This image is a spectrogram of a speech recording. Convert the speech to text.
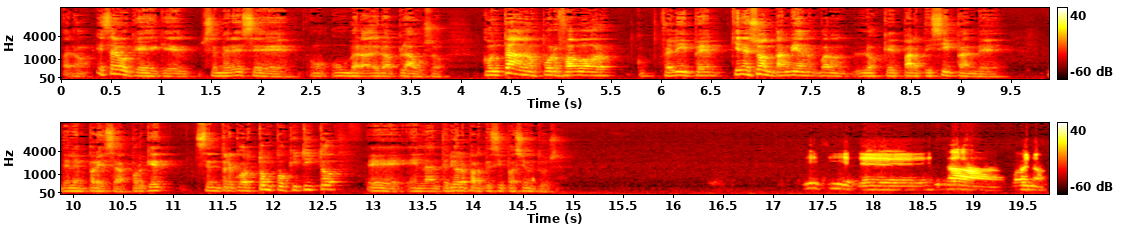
bueno, es algo que, se merece un, verdadero aplauso. Contanos, por favor, Felipe, quiénes son también, bueno, los que participan de, de la empresa, porque se entrecortó un poquitito eh, en la anterior participación tuya. Sí, sí, eh, está, bueno,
